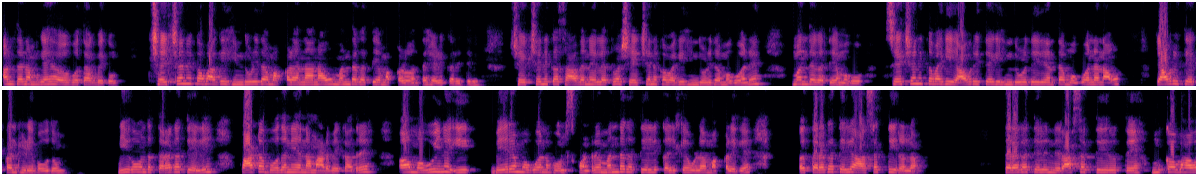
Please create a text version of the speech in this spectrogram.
ಅಂತ ನಮಗೆ ಗೊತ್ತಾಗ್ಬೇಕು. ಶೈಕ್ಷಣಿಕವಾಗಿ ಹಿಂದುಳಿದ ಮಕ್ಕಳನ್ನ ನಾವು ಮಂದಗತಿಯ ಮಕ್ಕಳು ಅಂತ ಹೇಳಿ ಕರಿತೀವಿ. ಶೈಕ್ಷಣಿಕ ಸಾಧನೆಯಲ್ಲಿ ಅಥವಾ ಶೈಕ್ಷಣಿಕವಾಗಿ ಹಿಂದುಳಿದ ಮಗುವನ್ನೇ ಮಂದಗತಿಯ ಮಗು. ಶೈಕ್ಷಣಿಕವಾಗಿ ಯಾವ ರೀತಿಯಾಗಿ ಹಿಂದುಳಿದಿದೆ ಅಂತ ಮಗುವನ್ನ ನಾವು ಯಾವ ರೀತಿಯಾಗಿ ಕಂಡು ಹಿಡಿಬಹುದು ಈಗ ಒಂದು ತರಗತಿಯಲ್ಲಿ ಪಾಠ ಬೋಧನೆಯನ್ನ ಮಾಡಬೇಕಾದ್ರೆ ಆ ಮಗುವಿನ ಈ ಬೇರೆ ಮಗುವನ್ನ ಹೋಲಿಸ್ಕೊಂಡ್ರೆ ಮಂದಗತಿಯಲ್ಲಿ ಕಲಿಕೆ ಉಳ್ಳ ಮಕ್ಕಳಿಗೆ ತರಗತಿಯಲ್ಲಿ ಆಸಕ್ತಿ ಇರಲ್ಲ. ತರಗತಿಯಲ್ಲಿ ನಿರಾಸಕ್ತಿ ಇರುತ್ತೆ, ಮುಖಭಾವ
